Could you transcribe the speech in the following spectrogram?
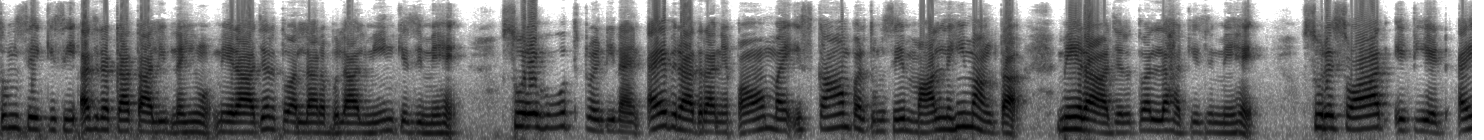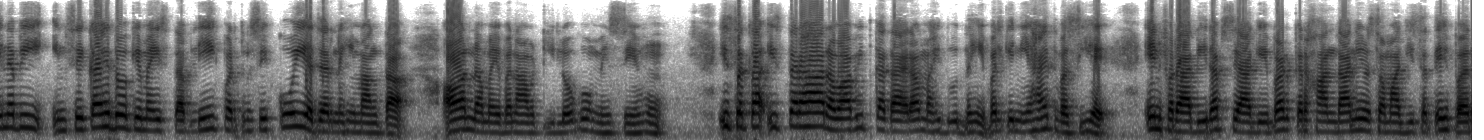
تم سے کسی عجر کا طالب نہیں ہوں، میرا عجر تو اللہ رب العالمین کے ذمہ ہے۔ سورہ ہوت 29 اے برادران قوم، میں اس کام پر تم سے مال نہیں مانگتا، میرا عجر تو اللہ کے ذمہ ہے۔ سورہ سواد 88 اے نبی، ان سے کہہ دو کہ میں اس تبلیغ پر تم سے کوئی عجر نہیں مانگتا اور نہ میں بناوٹی لوگوں میں سے ہوں۔ اس طرح روابط کا دائرہ محدود نہیں، بلکہ نہایت وسیع ہے۔ انفرادی رب سے آگے بڑھ کر خاندانی اور سماجی سطح پر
